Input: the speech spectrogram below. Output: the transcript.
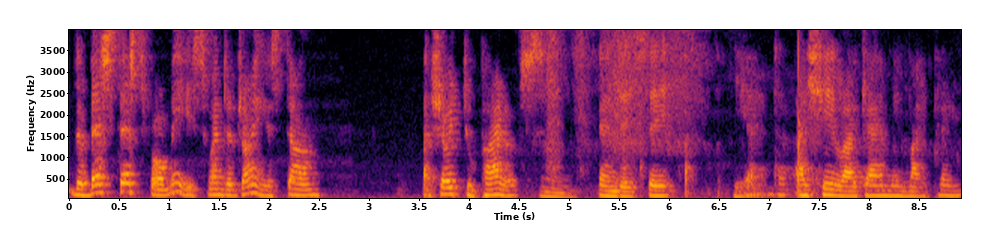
the best test for me is when the drawing is done, I show it to pilots Mm. and they say, yeah, I feel like I'm in my plane.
